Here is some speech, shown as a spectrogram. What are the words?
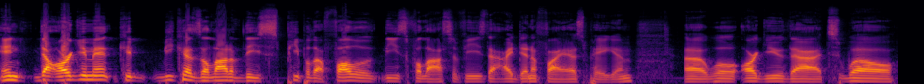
And the argument could, because a lot of these people that follow these philosophies that identify as pagan uh, will argue that, well,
